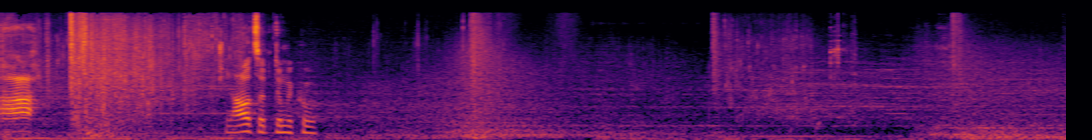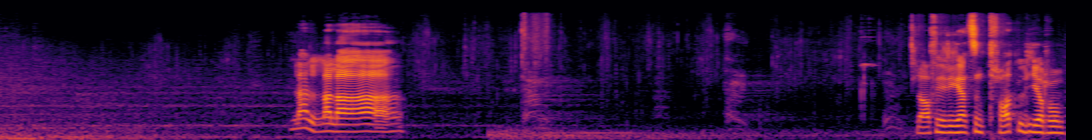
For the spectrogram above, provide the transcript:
Ah. Schnauze, dumme Kuh. La la la. Jetzt hier die ganzen Trottel hier rum.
